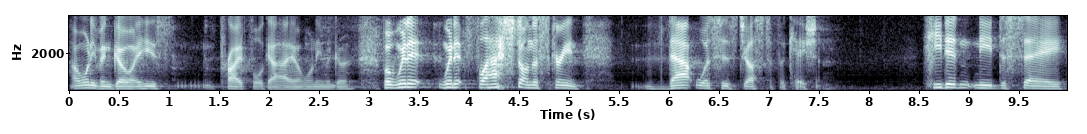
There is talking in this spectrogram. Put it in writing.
I won't even go, he's a prideful guy, I won't even go. But when it, when it flashed on the screen, that was his justification. He didn't need to say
